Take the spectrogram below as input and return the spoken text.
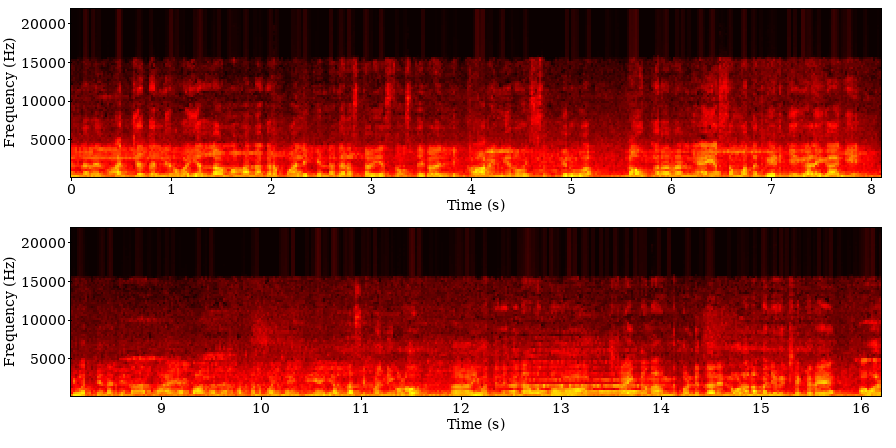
ಎಂದರೆ ರಾಜ್ಯದಲ್ಲಿರುವ ಎಲ್ಲ ಮಹಾನಗರ ಪಾಲಿಕೆ ನಗರ ಸ್ಥಳೀಯ ಸಂಸ್ಥೆಗಳಲ್ಲಿ ಕಾರ್ಯನಿರ್ವಹಿಸುತ್ತಿರುವ ನೌಕರರ ನ್ಯಾಯಸಮ್ಮತ ಬೇಡಿಕೆಗಳಿಗಾಗಿ ಇವತ್ತಿನ ದಿನ ರಾಯಭಾಗದ ಪಟ್ಟಣ ಪಂಚಾಯಿತಿಯ ಎಲ್ಲ ಸಿಬ್ಬಂದಿಗಳು ಇವತ್ತಿನ ದಿನ ಒಂದು ಸ್ಟ್ರೈಕ್ ಅನ್ನು ಹಮ್ಮಿಕೊಂಡಿದ್ದಾರೆ. ನೋಡೋಣ ಬನ್ನಿ ವೀಕ್ಷಕರೇ, ಅವರ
